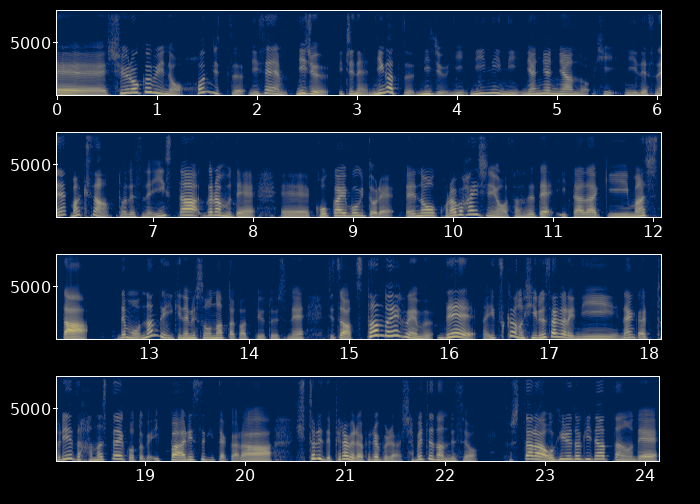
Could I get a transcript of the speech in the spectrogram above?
えー、収録日の本日2021年2月22日にににゃんにゃんにゃんの日にですねマキさんとですねインスタグラムで、えー、公開ボイトレのコラボ配信をさせていただきましたでもなんでいきなりそうなったかっていうとですね実はスタンド FM でいつかの昼下がりになんかとりあえず話したいことがいっぱいありすぎたから一人でペラペラペラペラ喋ってたんですよそしたらお昼時だったので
